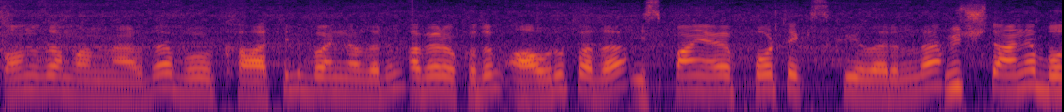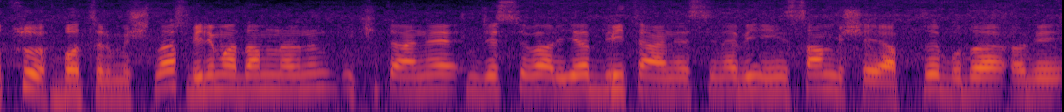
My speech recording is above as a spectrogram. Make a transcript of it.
Son zamanlarda bu katil balinaların haber okudum. Avrupa'da İspanya ve Portekiz kıyılarında 3 tane botu batırmışlar. Bilim adamlarının 2 tane düşüncesi var. Ya bir tanesine bir insan bir şey yaptı. Bu da tabii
